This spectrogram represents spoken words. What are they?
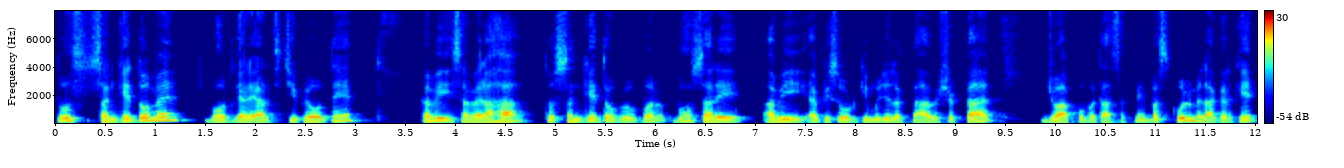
तो संकेतों में बहुत गहरे अर्थ छिपे होते हैं। कभी समय रहा तो संकेतों के ऊपर बहुत सारे अभी एपिसोड की मुझे लगता आवश्यकता है, जो आपको बता सकते हैं। बस कुल मिलाकर के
